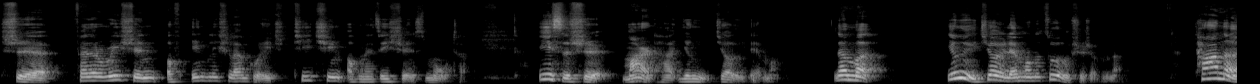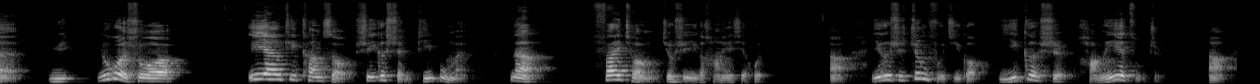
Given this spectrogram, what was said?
是 Federation of English Language Teaching Organizations Malta。意思是马耳他英语教育联盟。那么，英语教育联盟的作用是什么呢？它呢，与如果说 ELT Council 是一个审批部门，那 FITOM 就是一个行业协会啊，一个是政府机构，一个是行业组织啊，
